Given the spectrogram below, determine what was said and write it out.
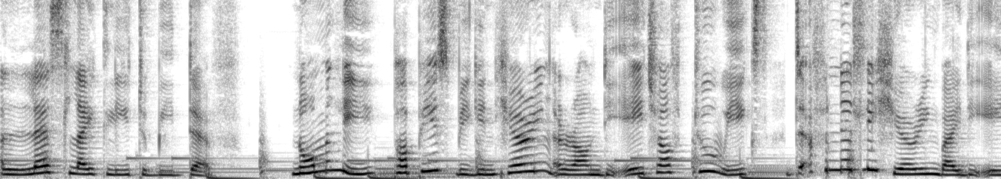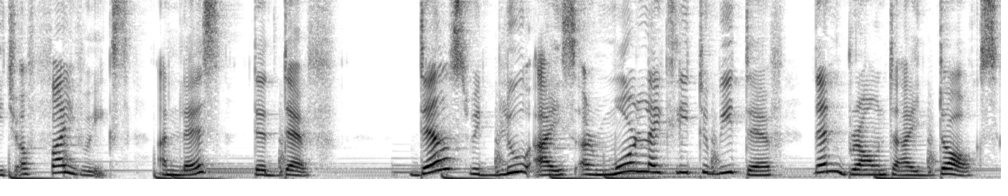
are less likely to be deaf. Normally, puppies begin hearing around the age of 2 weeks, definitely hearing by the age of 5 weeks, unless they're deaf. Dals with blue eyes are more likely to be deaf than brown-eyed dogs,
